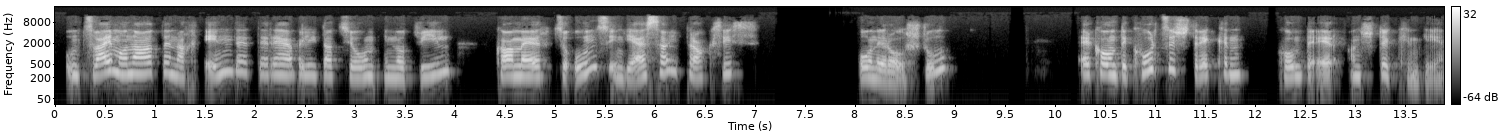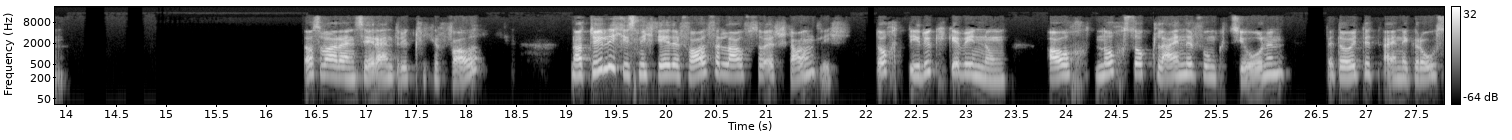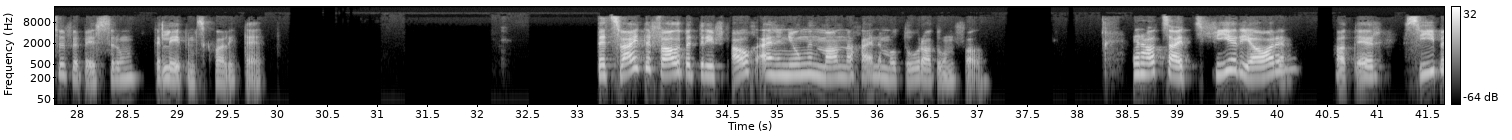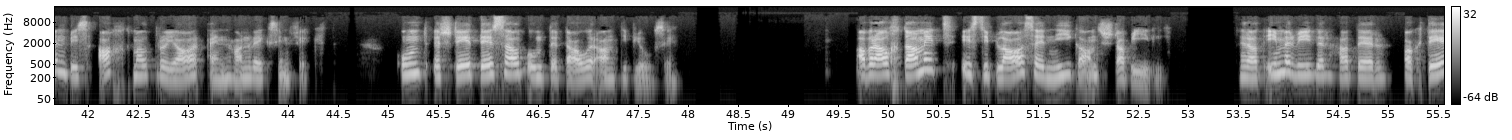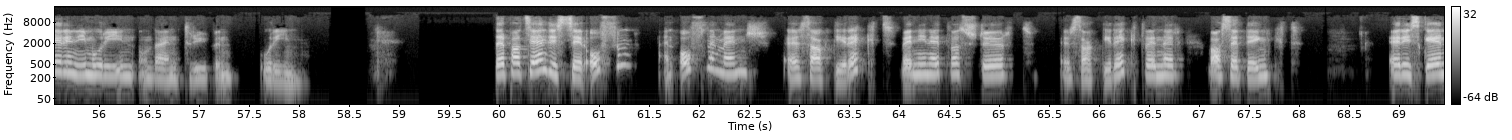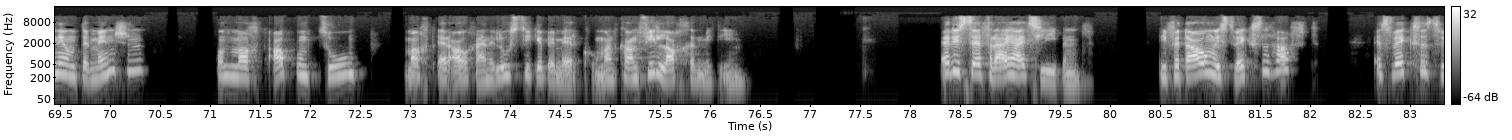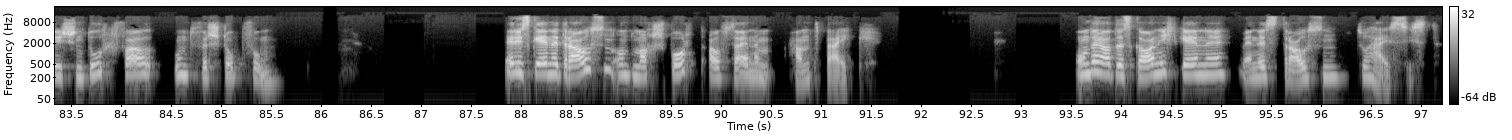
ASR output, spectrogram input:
und zwei Monate nach Ende der Rehabilitation in Notville kam er zu uns in die SHI-Praxis ohne Rollstuhl. Er konnte kurze Strecken, konnte er an Stöcken gehen. Das war ein sehr eindrücklicher Fall. Natürlich ist nicht jeder Fallverlauf so erstaunlich, doch die Rückgewinnung auch noch so kleiner Funktionen bedeutet eine große Verbesserung der Lebensqualität. Der zweite Fall betrifft auch einen jungen Mann nach einem Motorradunfall. Er hat seit vier Jahren hat er sieben bis achtmal pro Jahr einen Harnwegsinfekt und er steht deshalb unter Dauerantibiose. Aber auch damit ist die Blase nie ganz stabil. Er hat immer wieder hat er Bakterien im Urin und einen trüben Urin. Der Patient ist sehr offen, ein offener Mensch. Er sagt direkt, wenn ihn etwas stört. Er sagt direkt, wenn er was er denkt. Er ist gerne unter Menschen und macht ab und zu macht er auch eine lustige Bemerkung. Man kann viel lachen mit ihm. Er ist sehr freiheitsliebend. Die Verdauung ist wechselhaft. Es wechselt zwischen Durchfall und Verstopfung. Er ist gerne draußen und macht Sport auf seinem Handbike. Und er hat es gar nicht gerne, wenn es draußen zu heiß ist.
